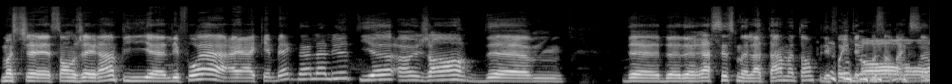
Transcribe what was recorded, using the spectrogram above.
moi, je suis son gérant. Puis euh, des fois, à, à Québec, dans la lutte, il y a un genre de, de, de, de racisme latent, mettons. Puis des fois, il était pas tant que ça.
